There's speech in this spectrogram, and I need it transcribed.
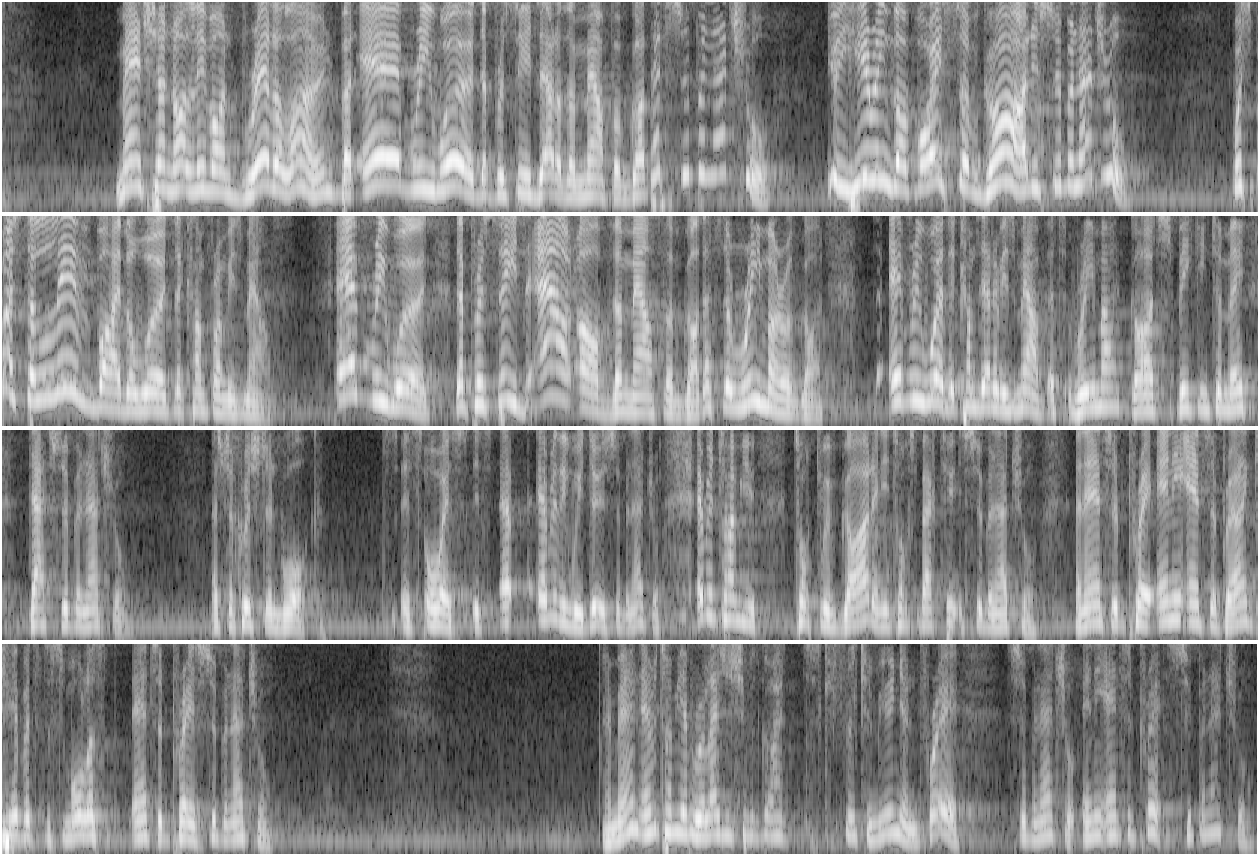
Man shall not live on bread alone, but every word that proceeds out of the mouth of God. That's supernatural. You're hearing the voice of God is supernatural. We're supposed to live by the words that come from His mouth. Every word that proceeds out of the mouth of God. That's the rhema of God. Every word that comes out of His mouth, that's rhema, God speaking to me, that's supernatural. That's the Christian walk. It's, it's always, it's everything we do is supernatural. Every time you talk with God and He talks back to you, it's supernatural. An answered prayer, any answered prayer, I don't care if it's the smallest answered prayer, is supernatural. Amen. Every time you have a relationship with God, just through communion, prayer, supernatural. Any answered prayer, supernatural.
